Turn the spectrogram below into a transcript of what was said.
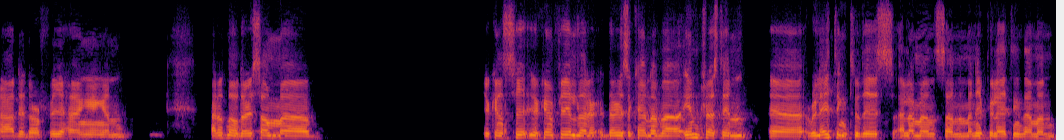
added or free hanging, and I don't know. There is some. Uh, you can see, you can feel that there is a kind of uh, interest in uh, relating to these elements and manipulating them and,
